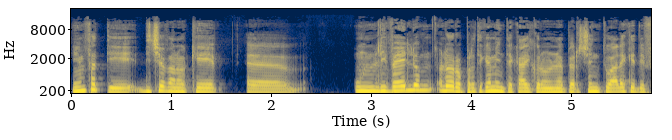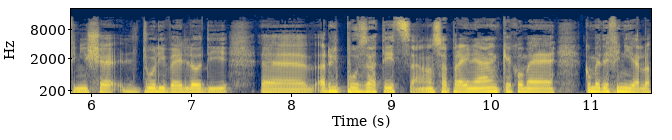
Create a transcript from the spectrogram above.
Infatti dicevano che eh, un livello, loro praticamente calcolano una percentuale che definisce il tuo livello di eh, riposatezza, non saprei neanche come, come, definirlo.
